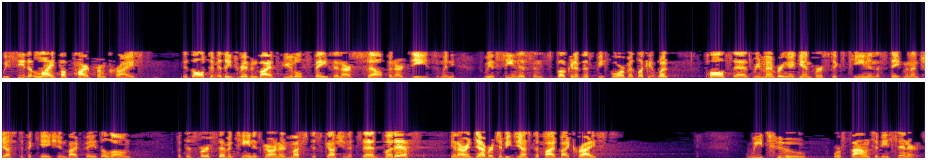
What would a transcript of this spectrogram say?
We see that life apart from Christ is ultimately driven by a futile faith in ourself and our deeds. And we have seen this and spoken of this before, but look at what Paul says, remembering again verse 16 in the statement on justification by faith alone. But this verse 17 has garnered much discussion. It says, But if, in our endeavor to be justified by Christ, we too were found to be sinners,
